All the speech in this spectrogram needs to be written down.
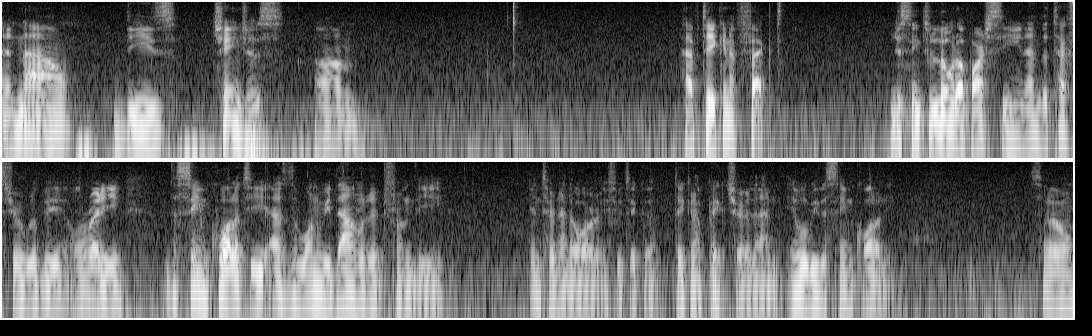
And now these changes um, have taken effect. We just need to load up our scene and the texture will be already the same quality as the one we downloaded from the internet or if you take a taken a picture then it will be the same quality so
